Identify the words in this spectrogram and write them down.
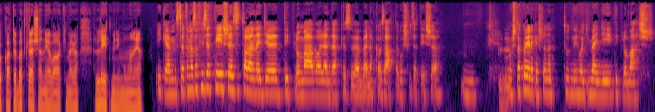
sokkal többet keres ennél, valaki meg a létminimumon él. Igen, szerintem ez a fizetés, ez talán egy diplomával rendelkező embernek az átlagos fizetése. Mm. Uh-huh. Most akkor érdekes lenne tudni, hogy mennyi diplomás,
